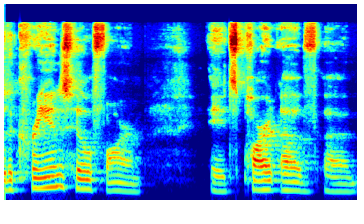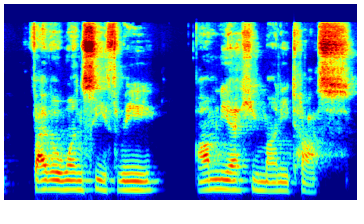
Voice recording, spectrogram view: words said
the Crayons Hill Farm, it's part of uh, 501c3 Omnia Humanitas,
